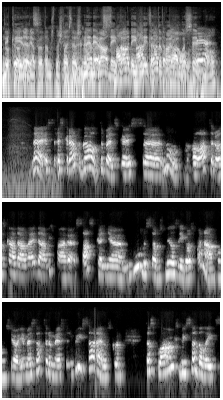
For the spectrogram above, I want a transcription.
Nu, iedots- jau, protams, nešķērsēs. Nē, nē, valdība, valdība līdz ar to pāraugusi sevi. Nē, es, es kratu galvu, tāpēc, ka es nu, vēl atceros, kādā veidā vispār saskaņa guva savus milzīgos panākumus. Jo, ja mēs atceramies, tad bija saimnes, kur tas flanks bija sadalīts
